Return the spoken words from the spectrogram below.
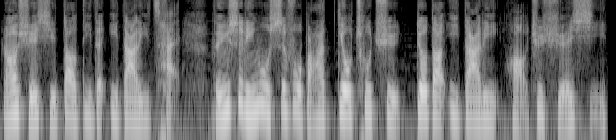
然后学习到地的意大利菜，等于是铃木师傅把他丢出去，丢到意大利好去学习。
